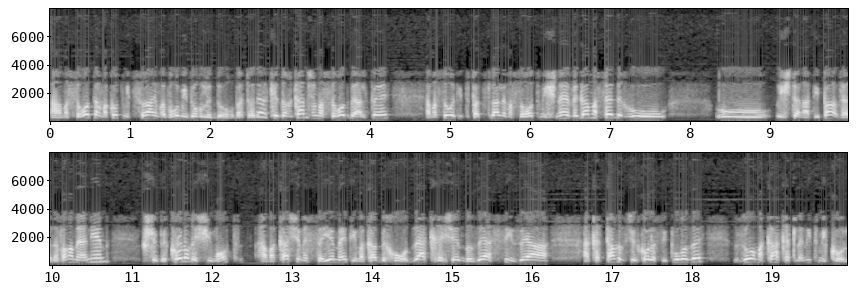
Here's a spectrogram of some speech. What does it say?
המסורות על מכות מצרים עברו מדור לדור, ואתה יודע, כדרכן של מסורות בעל פה, המסורת התפצלה למסורות משנה, וגם הסדר הוא, הוא השתנה טיפה, והדבר המעניין, שבכל הרשימות, המכה שמסיימת היא מכת בכורות. זה הקרשנדו, זה השיא, זה הקתרז של כל הסיפור הזה, זו המכה הקטלנית מכל.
